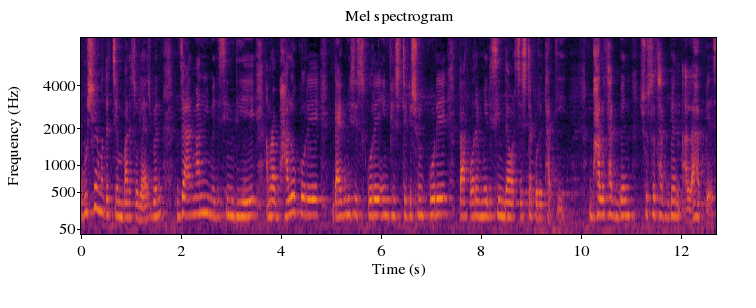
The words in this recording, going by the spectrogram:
অবশ্যই আমাদের চেম্বারে চলে আসবেন, জার্মানি মেডিসিন দিয়ে আমরা ভালো করে ডায়াগনোসিস করে ইনভেস্টিগেশন করে, তারপরে মেডিসিন দেওয়ার চেষ্টা করে থাকি। ভালো থাকবেন, সুস্থ থাকবেন, আল্লাহ হাফেজ।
